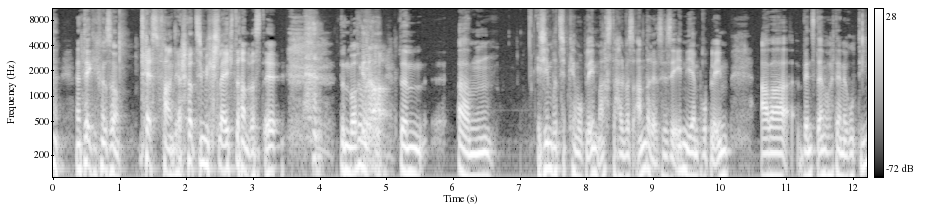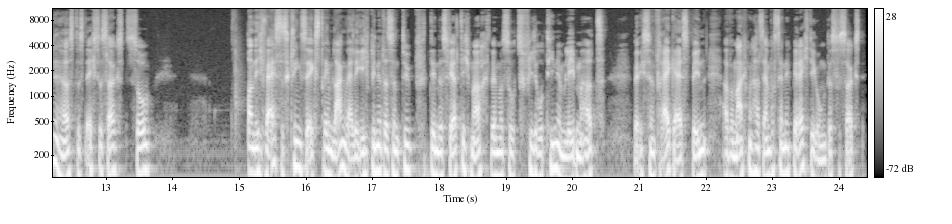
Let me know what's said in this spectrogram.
dann denke ich mir so, das fängt ja schon ziemlich schlecht an, was der. Dann machen genau. wir, dann ähm, ist im Prinzip kein Problem, machst du halt was anderes, ist eh nie ein Problem. Aber wenn du einfach deine Routine hast, dass du echt so sagst, so, und ich weiß, das klingt so extrem langweilig. Ich bin ja da so ein Typ, den das fertig macht, wenn man so zu viel Routine im Leben hat weil ich so ein Freigeist bin, aber manchmal hat es einfach seine Berechtigung, dass du sagst,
